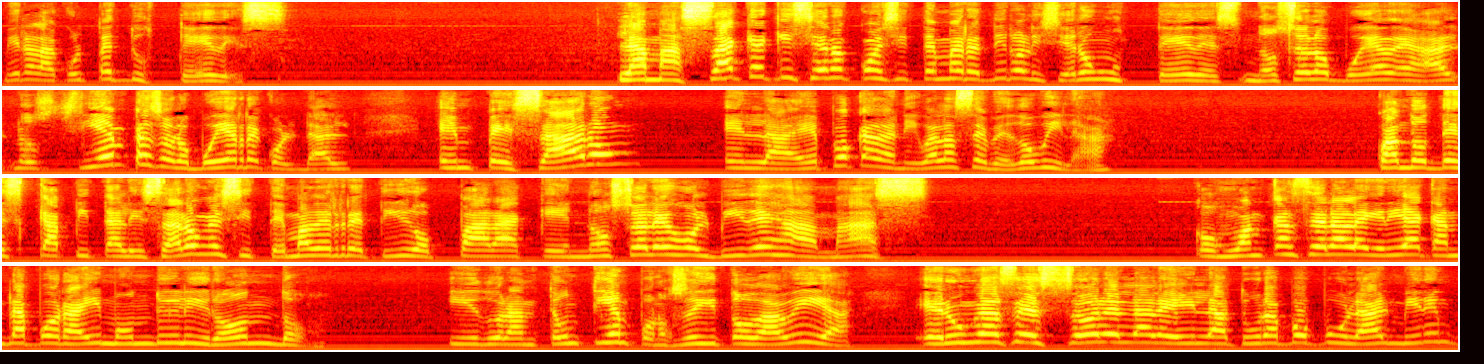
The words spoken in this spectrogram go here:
Mira, la culpa es de ustedes. La masacre que hicieron con el sistema de retiro lo hicieron ustedes. No se los voy a dejar, siempre se los voy a recordar. Empezaron en la época de Aníbal Acevedo Vilá. Cuando descapitalizaron el sistema de retiro para que no se les olvide jamás. Con Juan Cancela Alegría que anda por ahí, Mondo y Lirondo. Y durante un tiempo, no sé si todavía, era un asesor en la legislatura popular. Miren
